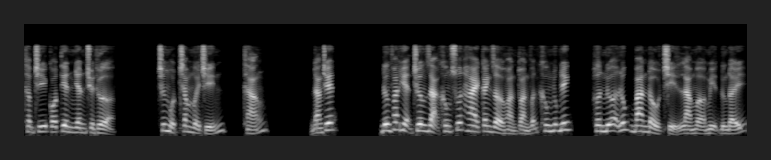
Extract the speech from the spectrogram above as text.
Thậm chí có tiên nhân truyền thừa. Chương một trăm chín tháng. Đáng chết. Đương phát hiện Trương Dạ không suốt hai canh giờ hoàn toàn vẫn không nhúc nhích, hơn nữa lúc ban đầu chỉ là mờ mịt đứng đấy,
